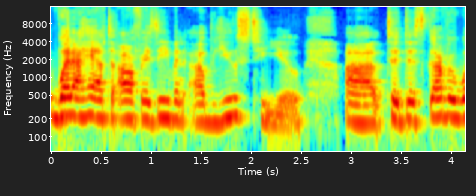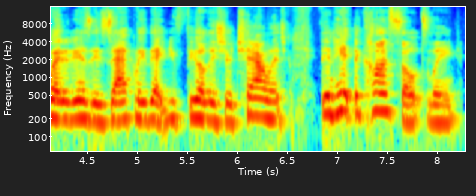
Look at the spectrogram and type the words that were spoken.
what i have to offer is even of use to you uh, to discover what it is exactly that you feel is your challenge then hit the consult link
